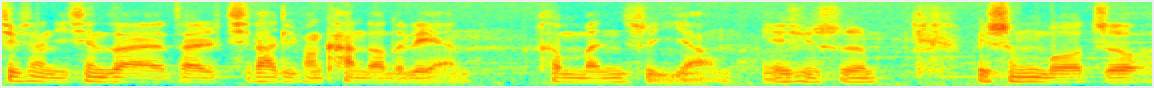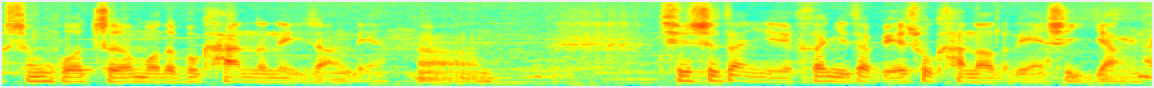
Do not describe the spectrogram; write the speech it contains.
就像你现在在其他地方看到的脸和门是一样的，也许是被生活折生活折磨的不堪的那一张脸啊。其实，在你和你在别处看到的脸是一样的。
